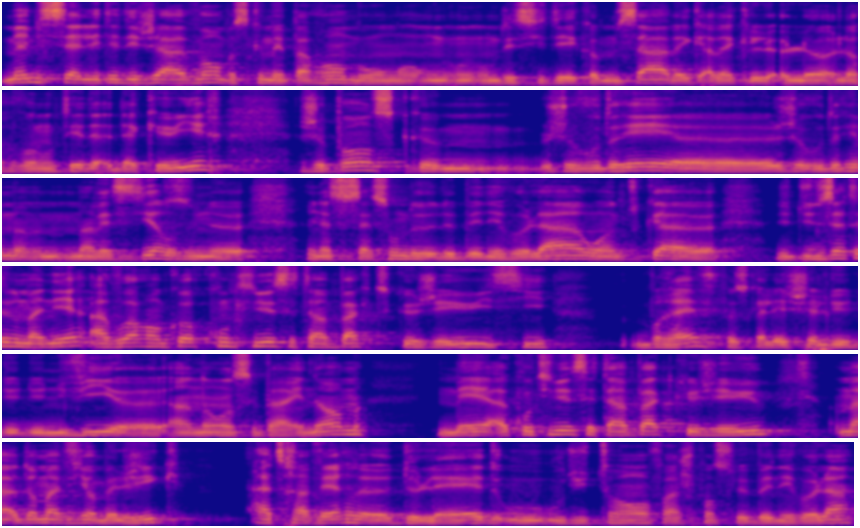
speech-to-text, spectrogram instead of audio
même si elle l'était déjà avant, parce que mes parents ont, décidé comme ça, avec, avec leur, volonté d'accueillir. Je pense que je voudrais, euh, voudrais m'investir dans une, une association de, bénévolat, ou en tout cas, euh, d'une certaine manière, avoir encore continué cet impact que j'ai eu ici, bref, parce qu'à l'échelle d'une vie, euh, un an, c'est pas énorme, mais à continuer cet impact que j'ai eu dans ma vie en Belgique à travers euh, de l'aide ou, du temps, enfin je pense le bénévolat.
